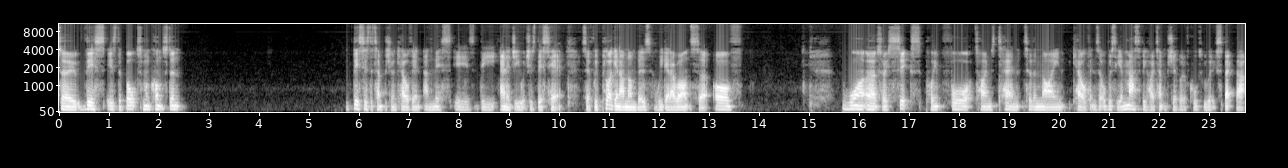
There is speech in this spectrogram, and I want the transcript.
So this is the Boltzmann constant. This is the temperature in Kelvin, and this is the energy, which is this here. So if we plug in our numbers, we get our answer of one, uh, sorry, 6.4 times 10 to the 9 Kelvin. So obviously a massively high temperature, but of course we would expect that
